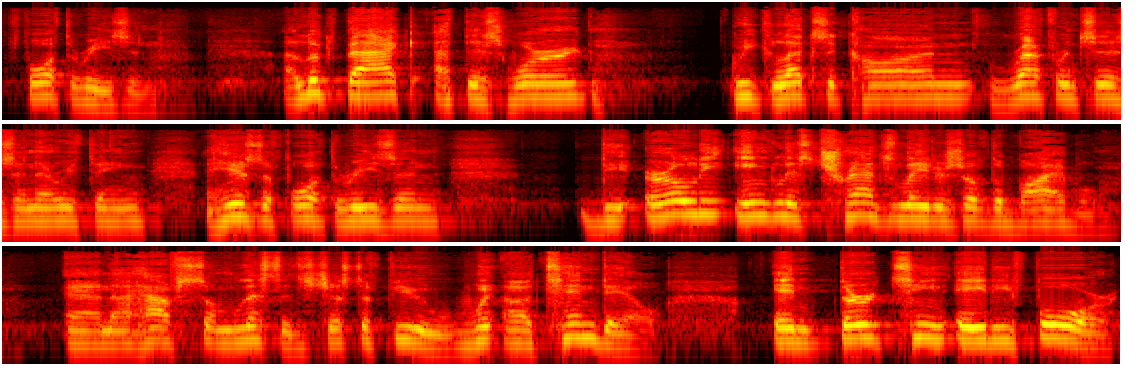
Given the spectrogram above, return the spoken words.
Fourth reason. I looked back at this word, Greek lexicon, references, and everything. And here's the fourth reason the early English translators of the Bible, and I have some listed, just a few. Uh, Tyndale, in 1384,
